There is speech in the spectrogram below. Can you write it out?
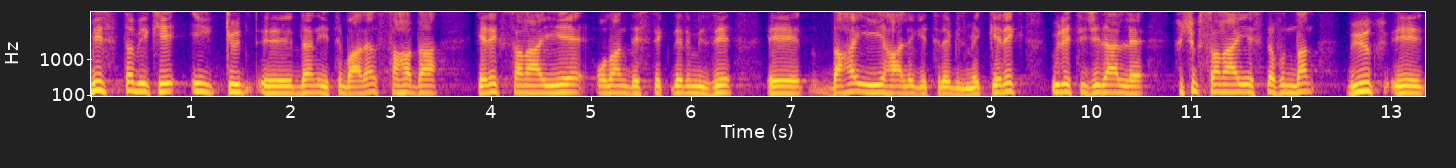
Biz tabii ki ilk günden itibaren sahada gerek sanayiye olan desteklerimizi e, daha iyi hale getirebilmek, gerek üreticilerle küçük sanayi esnafından büyük e,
